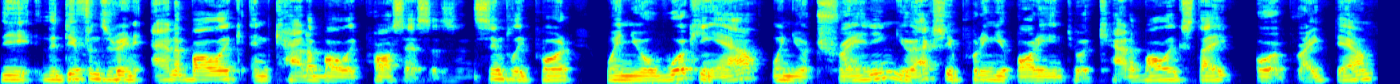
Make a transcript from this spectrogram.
the, the difference between anabolic and catabolic processes. And simply put, when you're working out, when you're training, you're actually putting your body into a catabolic state or a breakdown.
